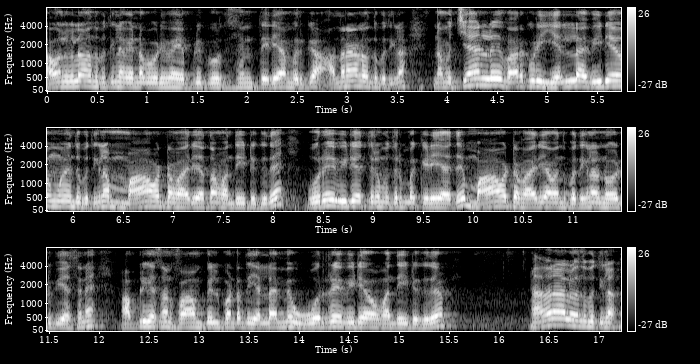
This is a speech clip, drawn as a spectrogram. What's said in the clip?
அவங்களுக்குலாம் வந்து பார்த்திங்கன்னா விண்ணப்ப வடிவம் எப்படி பூர்த்திச்சுன்னு தெரியாமல் இருக்குது அதனால் வந்து பார்த்திங்கன்னா நம்ம சேனலில் வரக்கூடிய எல்லா வீடியோவுமே வந்து பார்த்திங்கன்னா மாவட்டம் வாரியாக தான் வந்துகிட்டு இருக்குது. ஒரே வீடியோ திரும்ப திரும்ப கிடையாது. மாவட்டம் வாரியாக வந்து பார்த்திங்கன்னா நோட்டிஃபிகேஷனு அப்ளிகேஷன் ஃபார்ம் ஃபில் பண்ணுறது எல்லாமே ஒரே வீடியோவாக வந்துகிட்டு இருக்குது. அதனால் வந்து பார்த்திங்கன்னா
